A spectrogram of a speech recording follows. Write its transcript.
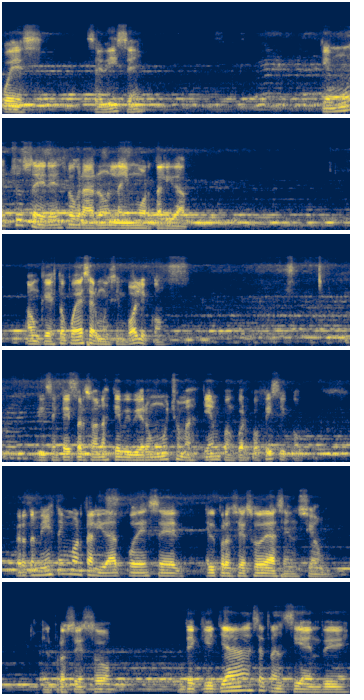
Pues se dice que muchos seres lograron la inmortalidad, aunque esto puede ser muy simbólico. Dicen que hay personas que vivieron mucho más tiempo en cuerpo físico, pero también esta inmortalidad puede ser el proceso de ascensión, el proceso de que ya se transciende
